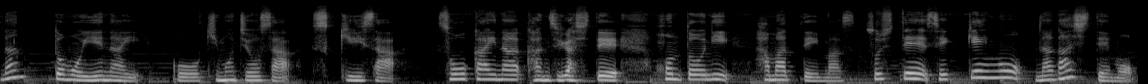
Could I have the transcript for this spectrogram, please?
何とも言えないこう気持ちよさすっきりさ爽快な感じがして本当にハマっています。そして石鹸を流しても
